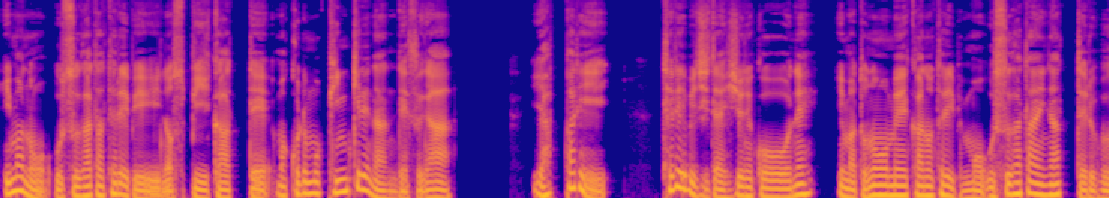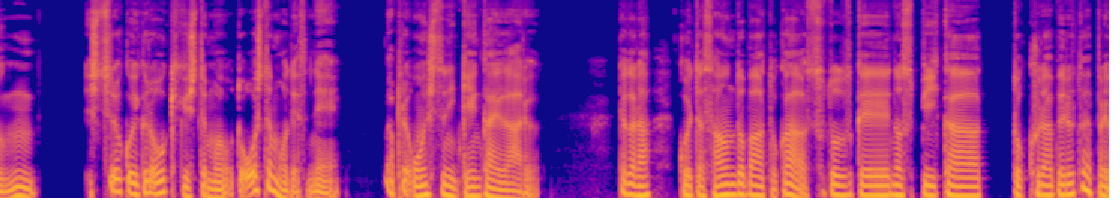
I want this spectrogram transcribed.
今の薄型テレビのスピーカーって、まあこれもピンキレなんですが、やっぱりテレビ自体非常にこうね、今どのメーカーのテレビも薄型になってる分、出力をいくら大きくしてもどうしてもですね、やっぱり音質に限界がある。だから、こういったサウンドバーとか外付けのスピーカーと比べると、やっぱり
